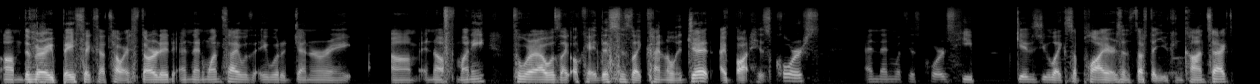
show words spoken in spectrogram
um, the very basics. That's how I started, and then once I was able to generate um, enough money to where I was like, okay, this is like kind of legit. I bought his course, and then with his course, he gives you like suppliers and stuff that you can contact.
